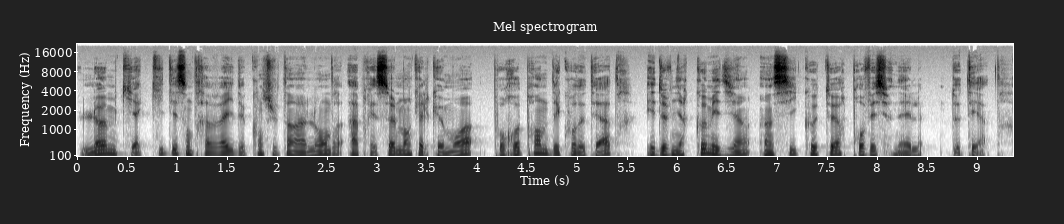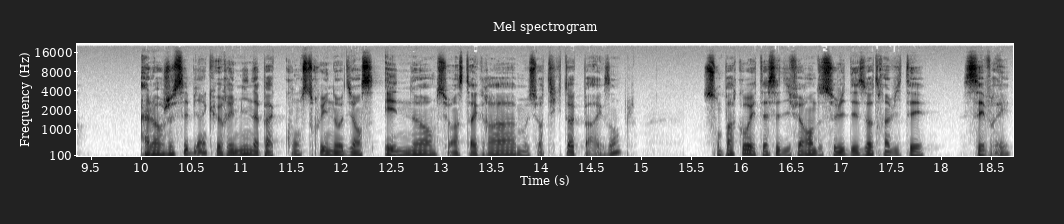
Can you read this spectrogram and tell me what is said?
l'homme qui a quitté son travail de consultant à Londres après seulement quelques mois pour reprendre des cours de théâtre et devenir comédien ainsi qu'auteur professionnel de théâtre. Alors je sais bien que Rémi n'a pas construit une audience énorme sur Instagram ou sur TikTok par exemple. Son parcours est assez différent de celui des autres invités, c'est vrai.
